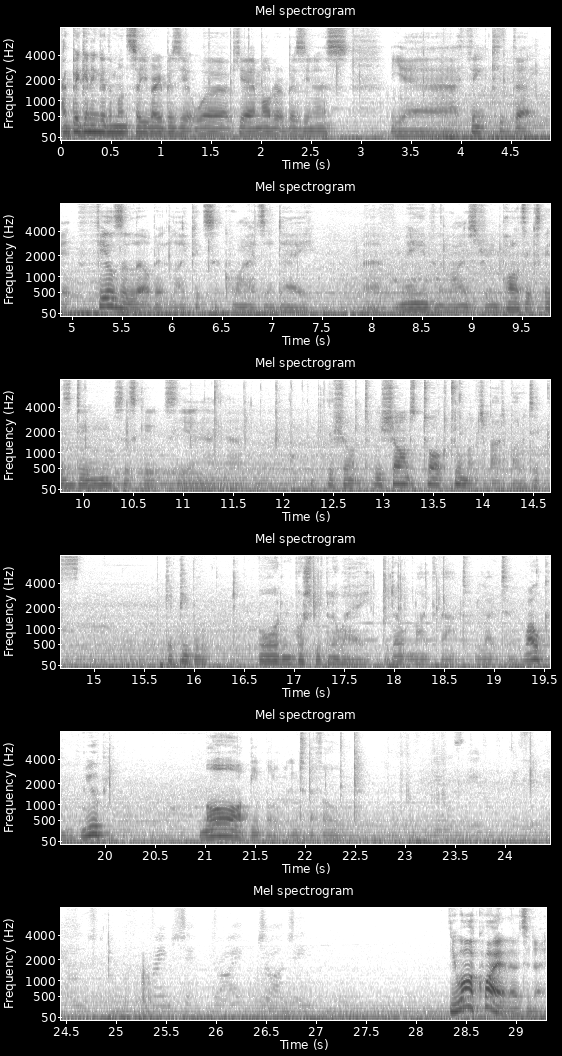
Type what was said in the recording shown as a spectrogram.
At beginning of the month, so you're very busy at work. Yeah, moderate busyness. Yeah, I think that it feels a little bit like it's a quieter day. uh, for me and for the live stream. Politics is doom, says Scoops. Yeah, I know. We shan't, we shan't talk too much about politics. Get people bored and push people away. We don't like that. We like to welcome new people, more people into the fold. You are quiet though today.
